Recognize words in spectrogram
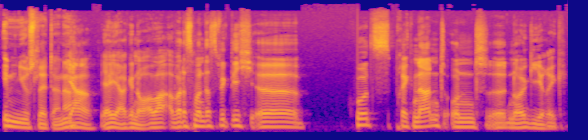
im Newsletter, ne? Ja, ja, ja, genau. Aber, aber dass man das wirklich äh, kurz, prägnant und äh, neugierig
